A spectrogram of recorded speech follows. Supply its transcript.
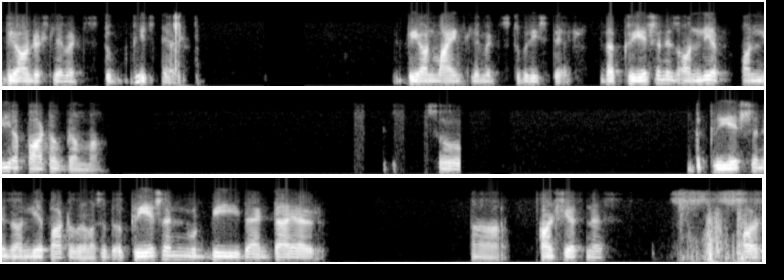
beyond its limits to reach there. Beyond mind's limits to reach there. The creation is only a only a part of brahma. So the creation is only a part of brahma. So the creation would be the entire uh, consciousness or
